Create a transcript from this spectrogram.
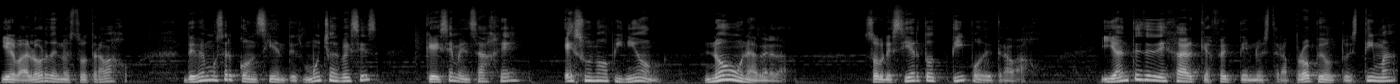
y el valor de nuestro trabajo. Debemos ser conscientes muchas veces que ese mensaje es una opinión, no una verdad, sobre cierto tipo de trabajo. Y antes de dejar que afecte nuestra propia autoestima,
